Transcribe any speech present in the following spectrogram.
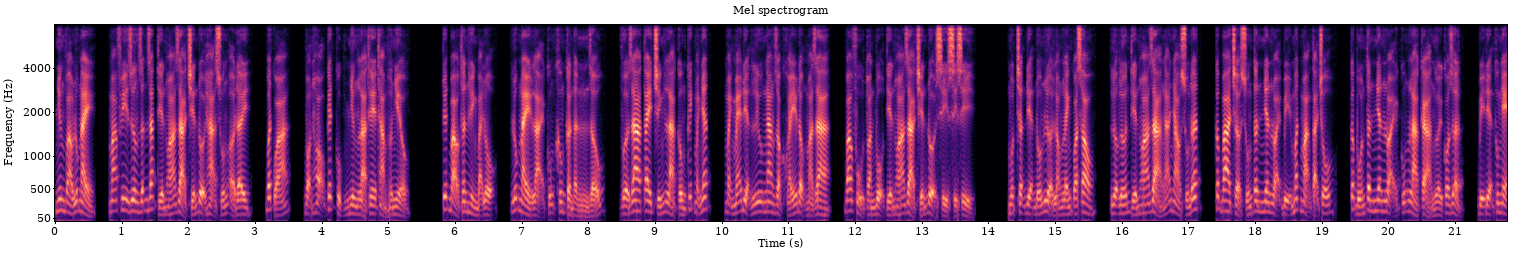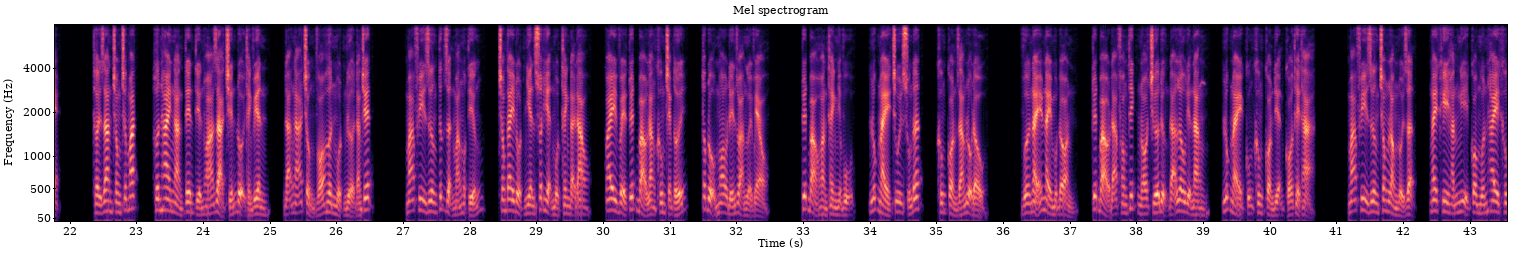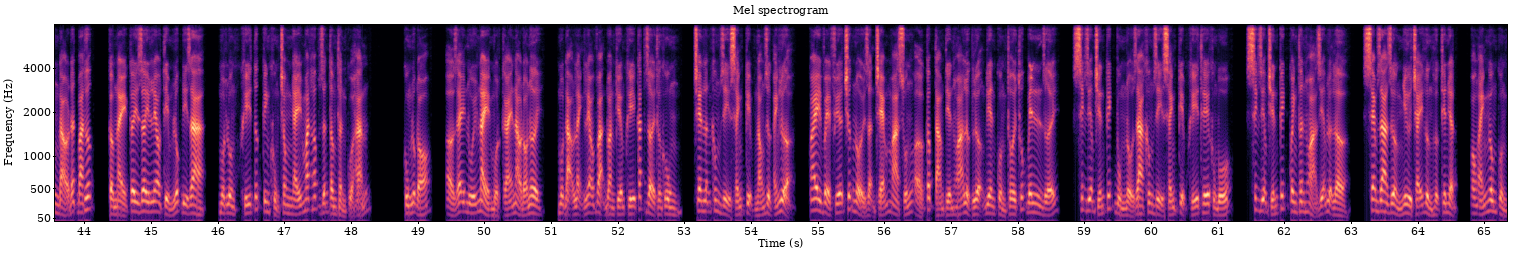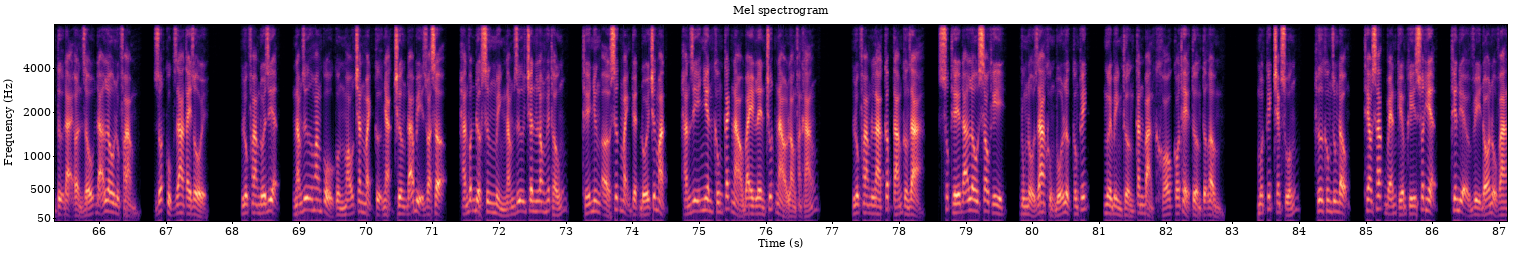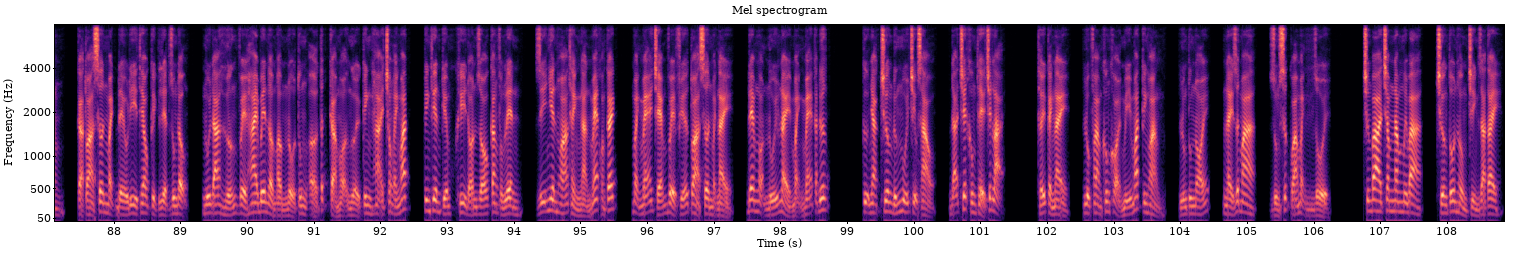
Nhưng vào lúc này, mã phi dương dẫn dắt tiến hóa giả chiến đội hạ xuống ở đây, bất quá, bọn họ kết cục nhưng là thê thảm hơn nhiều. Tuyết bảo thân hình bại lộ, lúc này lại cũng không cần ẩn giấu, vừa ra tay chính là công kích mạnh nhất, mạnh mẽ điện lưu ngang dọc khuấy động mà ra, bao phủ toàn bộ tiến hóa giả chiến đội xì xì xì. Một trận điện đốn lửa lóng lánh quá sau, lượng lớn tiến hóa giả ngã nhào xuống đất, cấp ba trở xuống tân nhân loại bị mất mạng tại chỗ, cấp bốn tân nhân loại cũng là cả người co giật, bị điện không nhẹ. Thời gian trong trước mắt, hơn hai tên tiến hóa giả chiến đội thành viên đã ngã chồng vó hơn một nửa đáng chết mã phi dương tức giận mắng một tiếng, trong tay đột nhiên xuất hiện một thanh đại đao, quay về tuyết bảo lăng không chém tới, tốc độ mau đến dọa người vèo. Tuyết bảo hoàn thành nhiệm vụ, lúc này chui xuống đất, không còn dám lộ đầu. Vừa nãy này một đòn, tuyết bảo đã phong thích nó chứa đựng đã lâu điện năng, lúc này cũng không còn điện có thể thả. Mã phi dương trong lòng nổi giận, ngay khi hắn nghĩ có muốn hay không đào đất ba thước, cầm này cây dây leo tìm lúc đi ra, một luồng khí tức kinh khủng trong nháy mắt hấp dẫn tâm thần của hắn. Cùng lúc đó, ở dãy núi này một cái nào đó nơi, một đạo lạnh leo vạn đoàn kiếm khí cắt rời thương khung chen lẫn không gì sánh kịp nóng rực ánh lửa, quay về phía trước nổi giận chém mà xuống ở cấp tám tiến hóa lực lượng điên cuồng thôi thúc bên dưới, xích diễm chiến kích bùng nổ ra không gì sánh kịp khí thế khủng bố, xích diễm chiến kích quanh thân hỏa diễm lượn lờ, xem ra dường như cháy hừng hực thiên nhật, phóng ánh ngông cuồng tự đại ẩn giấu đã lâu lục phàm, rốt cục ra tay rồi. Lục phàm đối diện, nắm giữ hoang cổ cùng máu chăn mạch cự nhạc trương đã bị dọa sợ, hắn vẫn được xưng mình nắm giữ chân long huyết thống, thế nhưng ở sức mạnh tuyệt đối trước mặt, hắn dĩ nhiên không cách nào bay lên chút nào lòng phản kháng. Lục phàm là cấp tám cường giả, xúc thế đã lâu sau khi bùng nổ ra khủng bố lực công kích, người bình thường căn bản khó có thể tưởng tượng ẩm một kích chém xuống, hư không rung động, theo sắc bén kiếm khí xuất hiện, thiên địa vì đó nổ vang, cả tòa sơn mạch đều đi theo kịch liệt rung động, núi đá hướng về hai bên ầm ầm nổ tung ở tất cả mọi người kinh hãi trong ánh mắt, kinh thiên kiếm khi đón gió căng phồng lên, dĩ nhiên hóa thành ngàn mét khoảng cách, mạnh mẽ chém về phía tòa sơn mạch này, đem ngọn núi này mạnh mẽ cắt đứt. Cự nhạc trương đứng núi chịu xảo đã chết không thể chết lại. Thấy cảnh này, lục phàm không khỏi mí mắt kinh hoàng, lúng túng nói, này rất ma, dùng sức quá mạnh rồi. Chương ba trăm năm mươi ba, trường tôn hồng trình ra tay.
